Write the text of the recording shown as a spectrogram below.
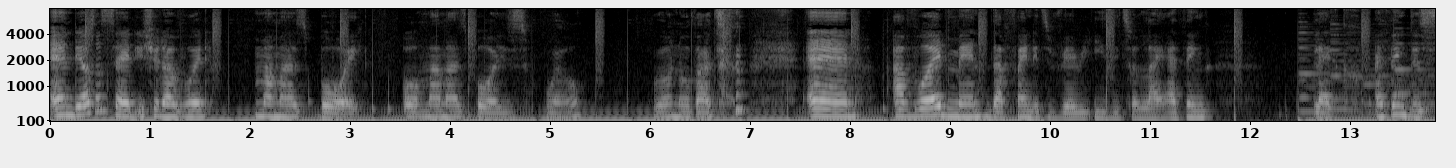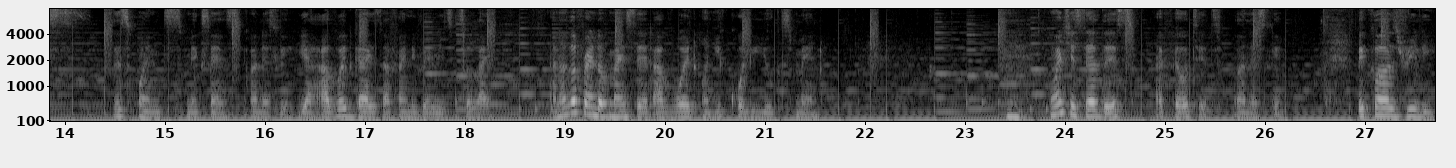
And they also said you should avoid mama's boy or mama's boys. Well, we all know that. and avoid men that find it very easy to lie. I think like I think this this point makes sense, honestly. Yeah, avoid guys that find it very easy to lie. Another friend of mine said avoid unequally yoked men. Hmm. when she said this, I felt it, honestly. Because really,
